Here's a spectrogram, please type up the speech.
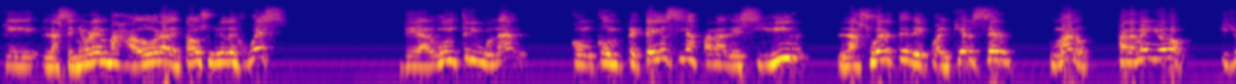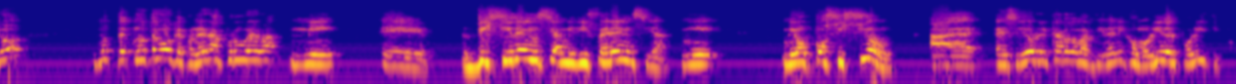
que la señora embajadora de Estados Unidos es juez de algún tribunal con competencias para decidir la suerte de cualquier ser humano, panameño no. Y yo no, no tengo que poner a prueba mi eh, disidencia, mi diferencia, mi, mi oposición al señor Ricardo Martinelli como líder político.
